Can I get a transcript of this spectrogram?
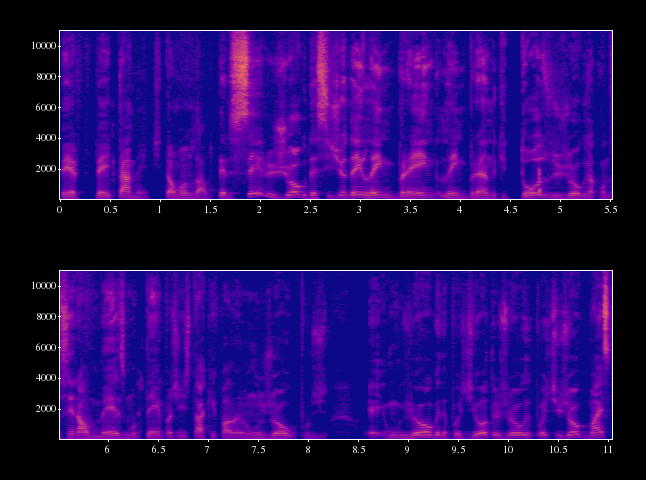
Perfeitamente. Então vamos lá. O terceiro jogo decidido daí, lembrando, lembrando que todos os jogos acontecendo ao mesmo tempo. A gente está aqui falando um jogo por é, um jogo, depois de outro jogo, depois de jogo, mas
